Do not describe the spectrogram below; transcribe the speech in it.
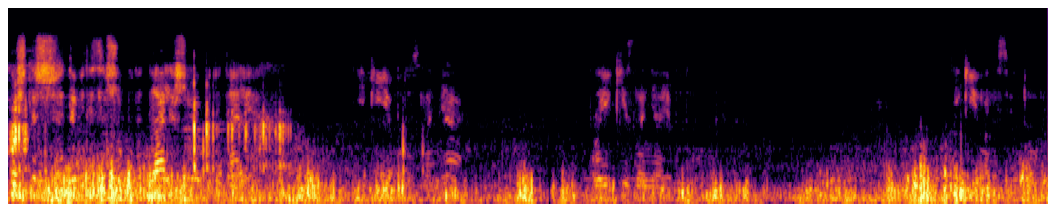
Хочете ж дивитися, що буде далі, що я буду далі, які я буду знання, про які знання я буду говорити, які в мене свідомі,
